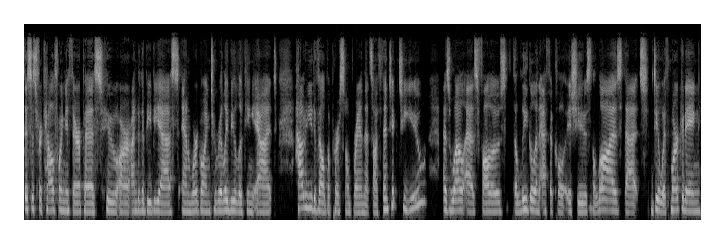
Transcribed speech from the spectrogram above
This is for california therapists who are under the bbs and we're going to really be looking at how do you develop a personal brand that's authentic to you as well as follows the legal and ethical issues the laws that deal with marketing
